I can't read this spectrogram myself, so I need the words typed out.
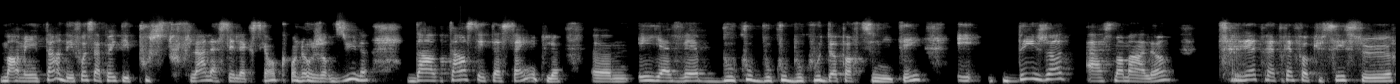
Mais en même temps, des fois, ça peut être époustouflant, la sélection qu'on a aujourd'hui. Dans le temps, c'était simple euh, et il y avait beaucoup, beaucoup, beaucoup d'opportunités. Et déjà, à ce moment-là, très, très, très focusé sur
